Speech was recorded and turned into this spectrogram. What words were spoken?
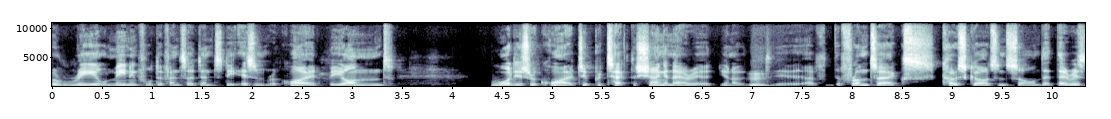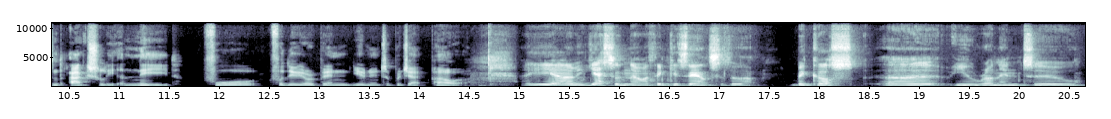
a, real meaningful defence identity, isn't required beyond what is required to protect the Schengen area? You know, mm. the, uh, the Frontex, coast guards, and so on. That there isn't actually a need for for the European Union to project power? Yeah, I mean, yes and no. I think is the answer to that because uh, you run into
